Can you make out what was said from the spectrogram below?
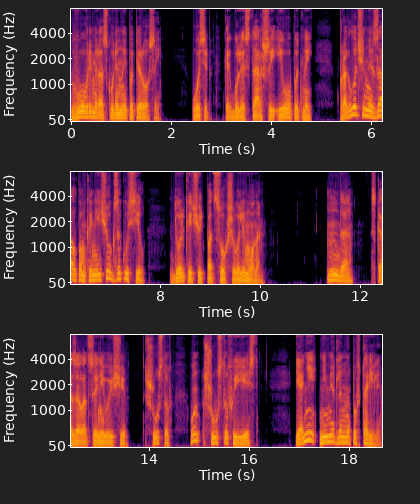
вовремя раскуренной папиросой. Осип, как более старший и опытный, проглоченный залпом коньячок закусил, долькой чуть подсохшего лимона. «Да», — сказал оценивающий, — «Шустов, он Шустов и есть». И они немедленно повторили.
